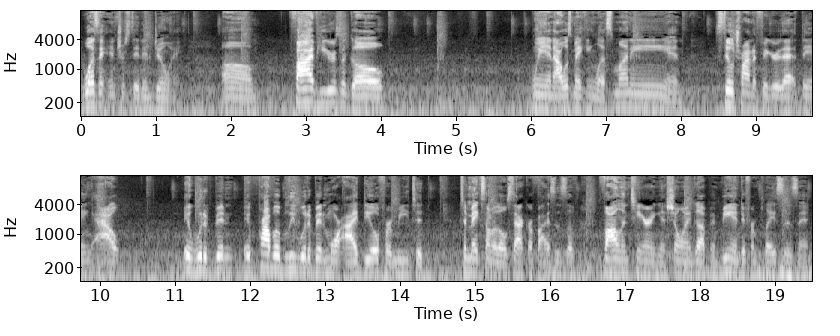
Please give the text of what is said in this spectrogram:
wasn't interested in doing. Um, five years ago, when I was making less money and still trying to figure that thing out, it would have been, it probably would have been more ideal for me to to make some of those sacrifices of volunteering and showing up and being in different places and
